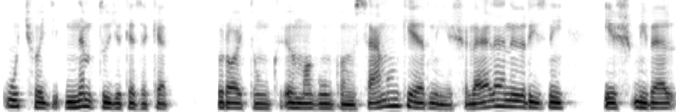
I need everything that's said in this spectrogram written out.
úgy, hogy nem tudjuk ezeket rajtunk önmagunkon számon kérni és leellenőrizni, és mivel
